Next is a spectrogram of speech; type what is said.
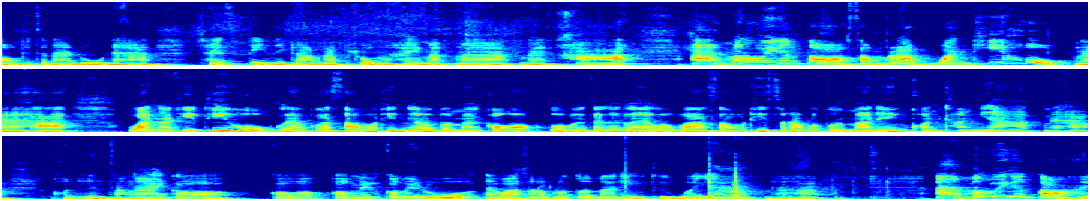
ลองพิจารณาดูนะคะ ใช้สติในการรับชมให้มากๆนะคะอะมาลุยกันต่อสำหรับวันที่6นะคะวันอาทิตย์ที่ 6 แล้วก็เสาร์อาทิตย์เนี่ยเราต้นบ้านก็ออกตัวไปตั้งแต่แรกๆแล้วว่าเสาร์อาทิตย์สำหรับเราต้นบ้านเองค่อนข้างยากนะคะ คนอื่นจะง่ายก็ก็ก็ไม่ก็ไม่รู้แต่ว่าสำหรับเราต้นบ้านเองถือว่ายากนะคะ อะมาลุยกันต่อค่ะ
